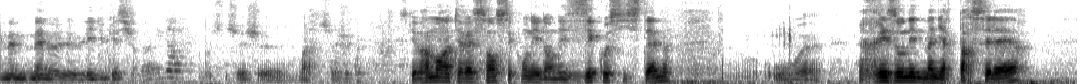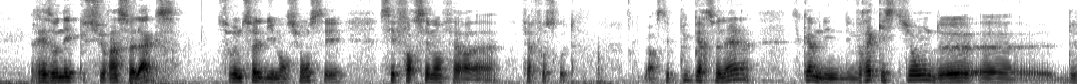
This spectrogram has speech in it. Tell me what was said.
et même, l'éducation. Ce qui est vraiment intéressant, c'est qu'on est dans des écosystèmes où euh, raisonner de manière parcellaire, raisonner sur un seul axe, sur une seule dimension, c'est, forcément faire, euh, faire fausse route. Alors c'est plus personnel, c'est quand même une, vraie question de, euh, de,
